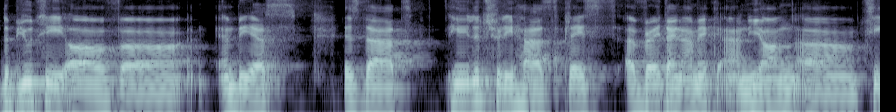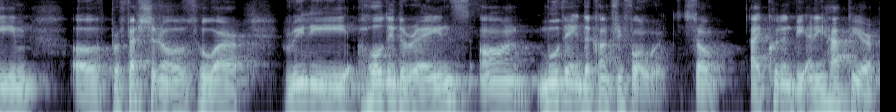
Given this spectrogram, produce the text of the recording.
The beauty of uh, MBS is that he literally has placed a very dynamic and young uh, team of professionals who are really holding the reins on moving the country forward. So I couldn't be any happier.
